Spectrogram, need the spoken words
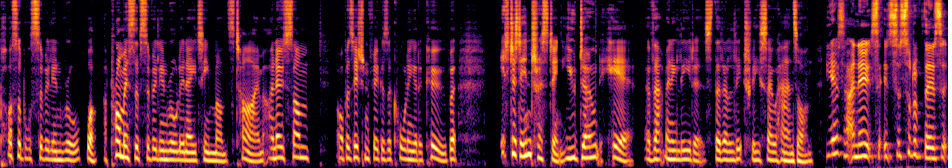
possible civilian rule. Well, a promise of civilian rule in 18 months' time. I know some opposition figures are calling it a coup, but it's just interesting. You don't hear of that many leaders that are literally so hands on. Yes, I know it's it's a sort of there's a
